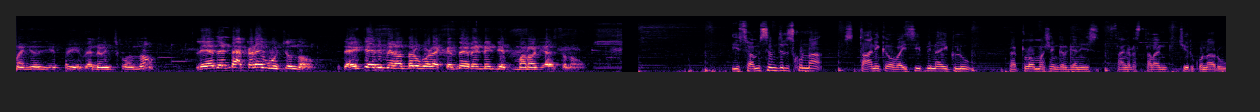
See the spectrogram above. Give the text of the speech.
మంచిదని చెప్పి విన్నవించుకుందాం. లేదంటే అక్కడే కూర్చుందాం. దయచేసి మీరందరూ కూడా కింద రండి అని చెప్పి మనం చేస్తున్నాం. ఈ సమస్యను తెలుసుకున్న స్థానిక వైసీపీ నాయకులు పెట్లోమశంకర్ గణేష్ సంఘటన స్థలానికి చేరుకున్నారు.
